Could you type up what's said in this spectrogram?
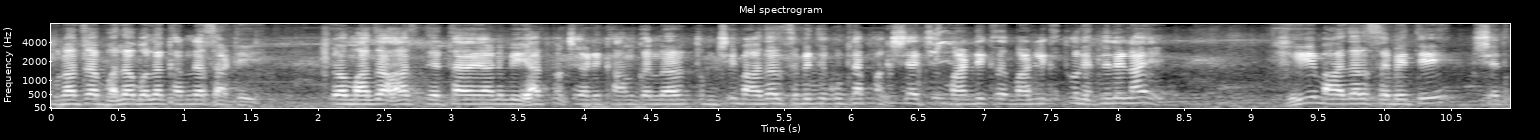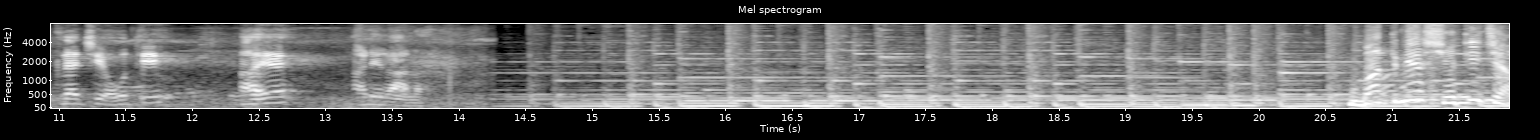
कुणाचं भलं भलं करण्यासाठी किंवा माझा हाच नेता आहे आणि मी ह्याच पक्षासाठी काम करणार तुमची बाजार समिती कुठल्या पक्षाची मांडली मांडलिकत्व घेतलेली नाही. ही बाजार समिती शेतकऱ्याची होती आहे आणि राहणार. बातम्या शेतीच्या.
